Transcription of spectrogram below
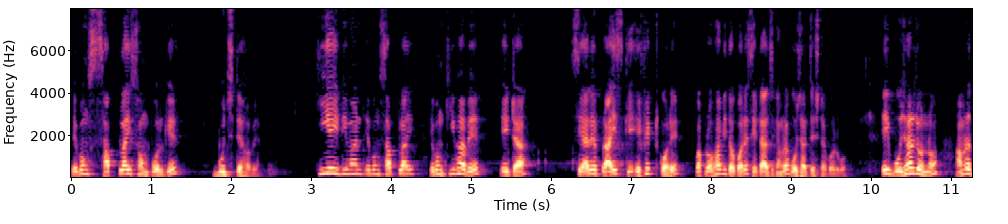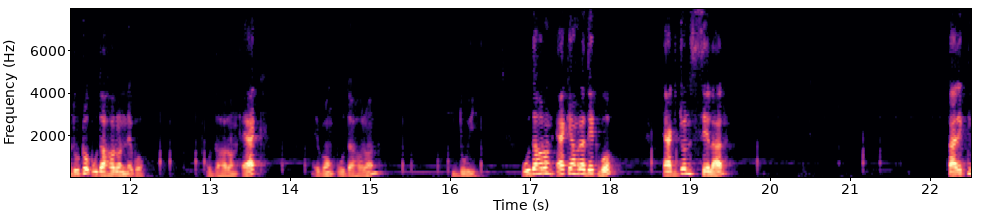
এবং সাপ্লাই সম্পর্কে বুঝতে হবে। কী এই ডিমান্ড এবং সাপ্লাই এবং কীভাবে এটা শেয়ারের প্রাইসকে এফেক্ট করে বা প্রভাবিত করে সেটা আজকে আমরা বোঝার চেষ্টা করব। এই বোঝার জন্য আমরা দুটো উদাহরণ নেব। উদাহরণ এক এবং উদাহরণ দুই। উদাহরণ একে আমরা দেখব, একজন সেলার তার একটি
